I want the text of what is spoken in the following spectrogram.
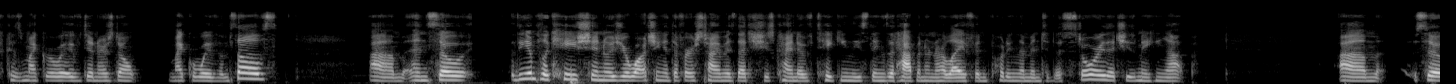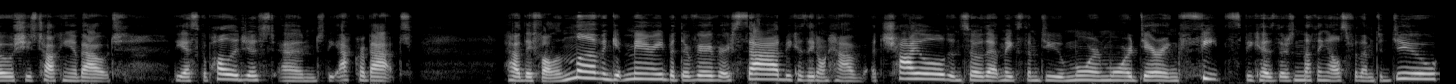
because microwave dinners don't microwave themselves. Um, and so the implication as you're watching it the first time is that she's kind of taking these things that happen in her life and putting them into this story that she's making up. Um, so she's talking about the escapologist and the acrobat, how they fall in love and get married, but they're very, very sad because they don't have a child. And so that makes them do more and more daring feats because there's nothing else for them to do.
